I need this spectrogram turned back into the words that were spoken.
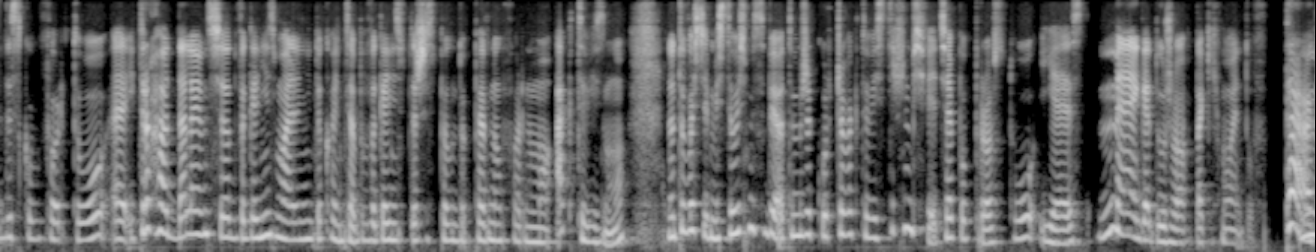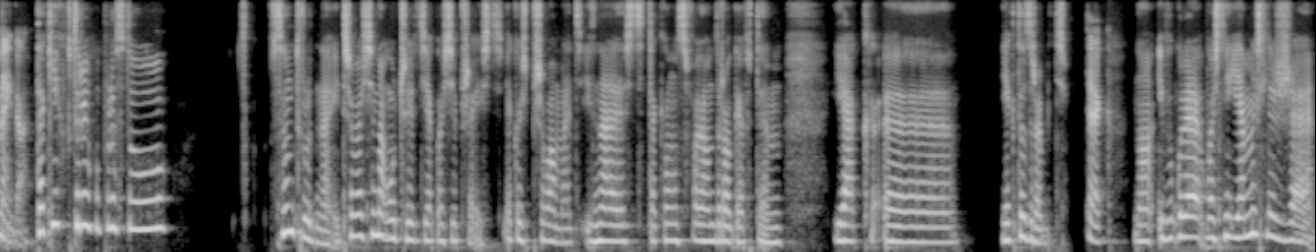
dyskomfortu e, i trochę oddalając się od weganizmu, ale nie do końca, bo weganizm też jest pełno, pewną formą aktywizmu, no to właśnie myślałyśmy sobie o tym, że kurczę w aktywistycznym świecie po prostu jest mega dużo takich momentów. Tak. Mega. Takich, w których po prostu są trudne i trzeba się nauczyć jakoś je przejść, jakoś przełamać i znaleźć taką swoją drogę w tym, jak, e, jak to zrobić. Tak. No i w ogóle właśnie ja myślę, że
